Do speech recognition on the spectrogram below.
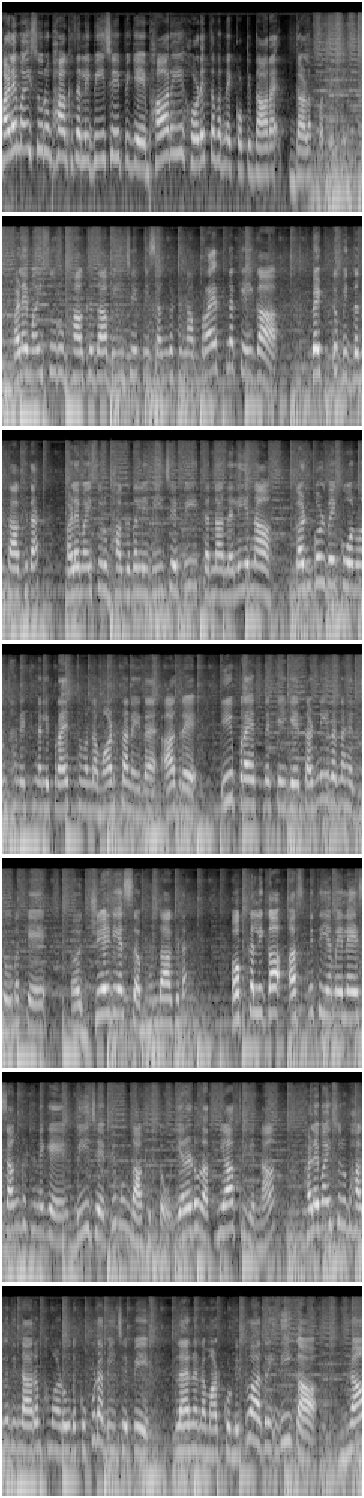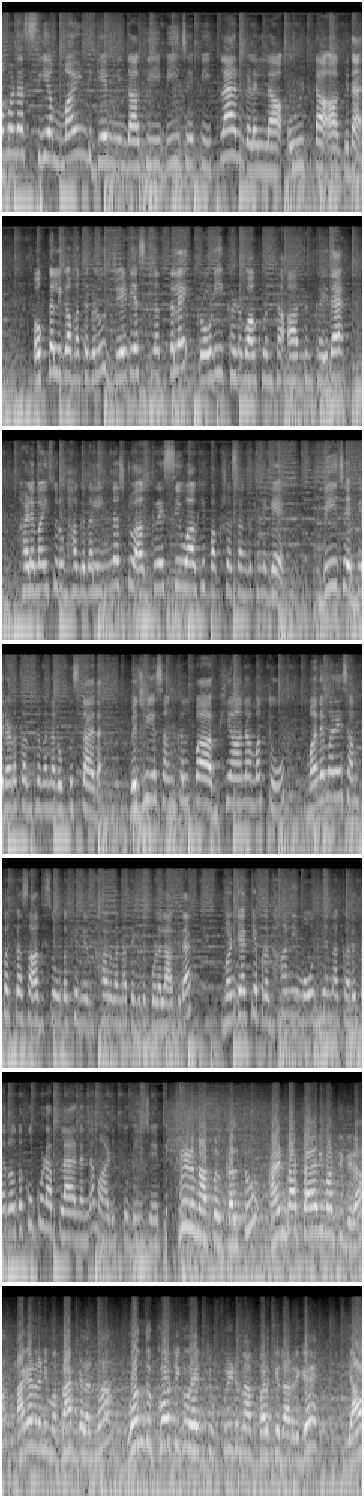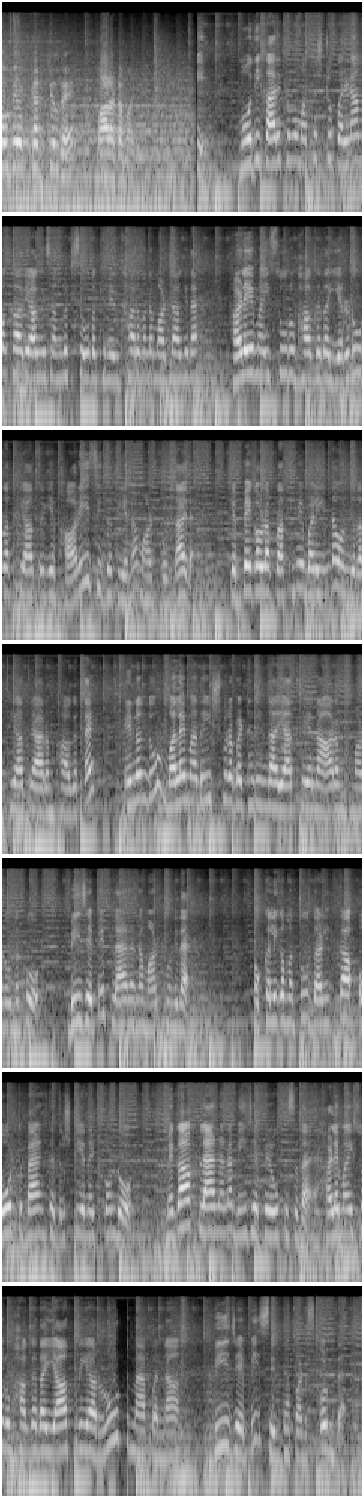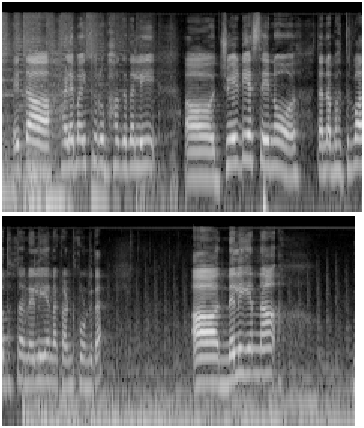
ಹಳೆ ಮೈಸೂರು ಭಾಗದಲ್ಲಿ ಬಿಜೆಪಿಗೆ ಭಾರೀ ಹೊಡೆತವನ್ನೇ ಕೊಟ್ಟಿದ್ದಾರೆ ದಳಪತಿಗೆ. ಹಳೆ ಮೈಸೂರು ಭಾಗದ ಬಿಜೆಪಿ ಸಂಘಟನಾ ಪ್ರಯತ್ನಕ್ಕೆ ಈಗ ಪೆಟ್ಟು ಬಿದ್ದಂತಾಗಿದೆ. ಹಳೆ ಮೈಸೂರು ಭಾಗದಲ್ಲಿ ಬಿಜೆಪಿ ತನ್ನ ನೆಲೆಯನ್ನ ಕಂಡ್ಕೊಳ್ಬೇಕು ಅನ್ನುವಂಥ ನಿಟ್ಟಿನಲ್ಲಿ ಪ್ರಯತ್ನವನ್ನ ಮಾಡ್ತಾನೆ ಇದೆ. ಆದ್ರೆ ಈ ಪ್ರಯತ್ನಕ್ಕೆ ಈಗ ತಣ್ಣೀರನ್ನ ಹೆಚ್ಚುವುದಕ್ಕೆ ಜೆಡಿಎಸ್ ಮುಂದಾಗಿದೆ. ಒಕ್ಕಲಿಗ ಅಸ್ಮಿತೆಯ ಮೇಲೆ ಸಂಘಟನೆಗೆ ಬಿಜೆಪಿ ಮುಂದಾಗಿತ್ತು. ಎರಡು ರಥಯಾತ್ರೆಯನ್ನ ಹಳೆ ಮೈಸೂರು ಭಾಗದಿಂದ ಆರಂಭ ಮಾಡುವುದಕ್ಕೂ ಕೂಡ ಬಿಜೆಪಿ ಪ್ಲಾನ್ ಅನ್ನು ಮಾಡಿಕೊಂಡಿತ್ತು. ಆದರೆ ಇದೀಗ ಬ್ರಾಹ್ಮಣ ಸಿಎಂ ಮೈಂಡ್ ಗೇಮ್ನಿಂದಾಗಿ ಬಿಜೆಪಿ ಪ್ಲಾನ್ಗಳೆಲ್ಲ ಉಲ್ಟಾ ಆಗಿದೆ. ಒಕ್ಕಲಿಗ ಮತಗಳು ಜೆಡಿಎಸ್ನತ್ತಲೇ ಕ್ರೋಢೀಕರಣವಾಗುವಂತ ಆತಂಕ ಇದೆ. ಹಳೆ ಮೈಸೂರು ಭಾಗದಲ್ಲಿ ಇನ್ನಷ್ಟು ಅಗ್ರೆಸಿವ್ ಆಗಿ ಪಕ್ಷ ಸಂಘಟನೆಗೆ ಬಿಜೆಪಿ ರಣತಂತ್ರವನ್ನು ರೂಪಿಸ್ತಾ ಇದೆ. ವಿಜಯ ಸಂಕಲ್ಪ ಅಭಿಯಾನ ಮತ್ತು ಮನೆ ಮನೆ ಸಂಪರ್ಕ ಸಾಧಿಸುವುದಕ್ಕೆ ನಿರ್ಧಾರವನ್ನ ತೆಗೆದುಕೊಳ್ಳಲಾಗಿದೆ. ಮಂಡ್ಯಕ್ಕೆ ಪ್ರಧಾನಿ ಮೋದಿಯನ್ನ ಕರೆತರೋದಕ್ಕೂ ಕೂಡ ಪ್ಲಾನ್ ಅನ್ನ ಮಾಡಿತ್ತು ಬಿಜೆಪಿ. ಫ್ರೀಡಮ್ ಆಪ್ ಅಲ್ಲಿ ಕಲ್ತು ಹ್ಯಾಂಡ್ ಬ್ಯಾಗ್ ತಯಾರಿ ಮಾಡ್ತಿದ್ದೀರಾ? ಹಾಗಾದ್ರೆ ನಿಮ್ಮ ಬ್ಯಾಗ್ ಗಳನ್ನ ಒಂದು ಕೋಟಿಗೂ ಹೆಚ್ಚು ಫ್ರೀಡಮ್ ಆಪ್ ಬಳಕೆದಾರರಿಗೆ ಯಾವುದೇ ಖರ್ಚಿಲ್ಲದೆ ಮಾರಾಟ ಮಾಡಿ. ಮೋದಿ ಕಾರ್ಯಕ್ರಮ ಮತ್ತಷ್ಟು ಪರಿಣಾಮಕಾರಿಯಾಗಿ ಸಂಘಟಿಸುವುದಕ್ಕೆ ನಿರ್ಧಾರವನ್ನ ಮಾಡಲಾಗಿದೆ. ಹಳೆ ಮೈಸೂರು ಭಾಗದ ಎರಡೂ ರಥಯಾತ್ರೆಗೆ ಭಾರೀ ಸಿದ್ಧತೆಯನ್ನ ಮಾಡಿಕೊಳ್ತಾ ಇದೆ. ಕೆಂಪೇಗೌಡ ಪ್ರತಿಮೆ ಬಳಿಯಿಂದ ಒಂದು ರಥಯಾತ್ರೆ ಆರಂಭ ಆಗುತ್ತೆ. ಇನ್ನೊಂದು ಮಲೆ ಮದೇಶ್ವರ ಬೆಟ್ಟದಿಂದ ಯಾತ್ರೆಯನ್ನ ಆರಂಭ ಮಾಡುವುದಕ್ಕೂ ಬಿಜೆಪಿ ಪ್ಲಾನ್ ಅನ್ನ ಮಾಡಿಕೊಂಡಿದೆ. ಒಕ್ಕಲಿಗ ಮತ್ತು ದಲಿತ ವೋಟ್ ಬ್ಯಾಂಕ್ ದೃಷ್ಟಿಯನ್ನಿಟ್ಕೊಂಡು ಮೆಗಾ ಪ್ಲಾನ್ ಅನ್ನ ಬಿಜೆಪಿ ರೂಪಿಸಿದೆ. ಹಳೆ ಮೈಸೂರು ಭಾಗದ ಯಾತ್ರೆಯ ರೂಟ್ ಮ್ಯಾಪ್ ಅನ್ನ ಬಿಜೆಪಿ ಸಿದ್ಧಪಡಿಸಿಕೊಂಡಿದೆ. ಇತ್ತ ಹಳೆ ಮೈಸೂರು ಭಾಗದಲ್ಲಿ ಜೆ ಡಿ ಎಸ್ ಏನೋ ತನ್ನ ಭದ್ರವಾದಂಥ ನೆಲೆಯನ್ನು ಕಂಡುಕೊಂಡಿದೆ. ಆ ನೆಲೆಯನ್ನ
